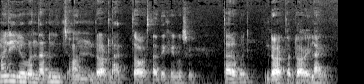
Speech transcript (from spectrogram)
मैले योभन्दा पनि झन् डर लाग्दो अवस्था देखेको छु। तर पनि डर त डरै लाग्यो।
